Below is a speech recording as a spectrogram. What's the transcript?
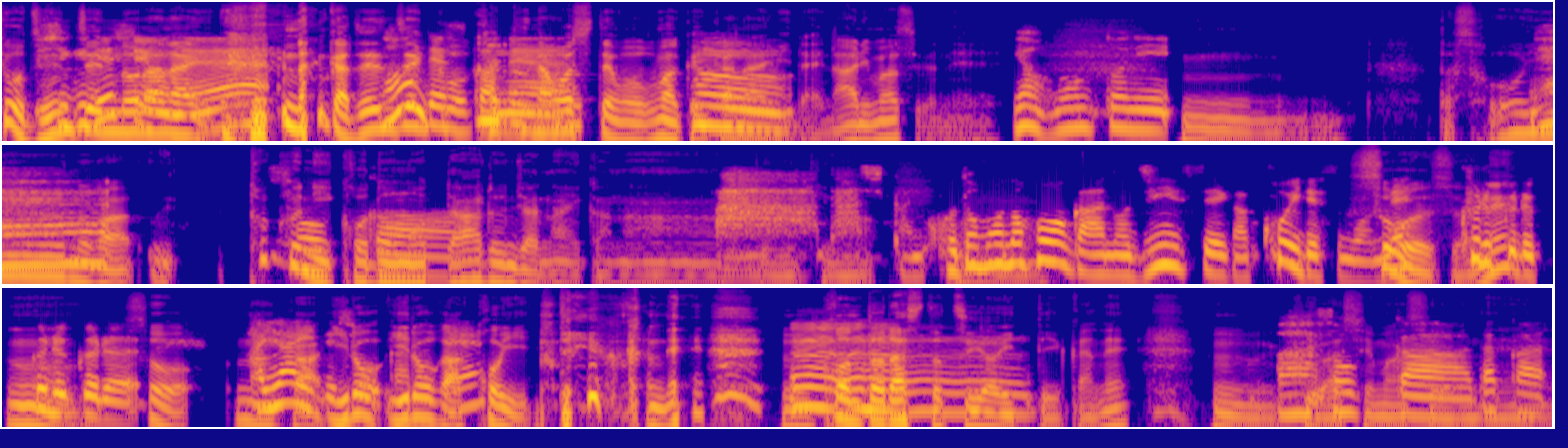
今日全然乗らない、不思議ですよ なんか全然こう書き直してもうまくいかないうんみたいな、ありますよね。いや、本当に。うん。だそういうのが、特に子供ってあるんじゃないかなあ確かに子供の方があの人生が濃いですもんね。そうですよね。くるくるうん。くるくる。そう。なんか早いでしょ色色が濃いっていうかね、コントラスト強いっていうかね、うん、あ気はしますよね。そっか。だから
